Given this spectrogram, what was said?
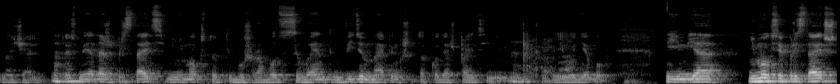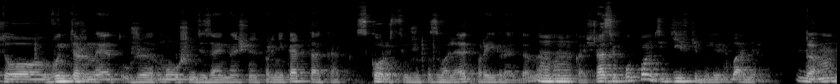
вначале. Мгм. То есть я даже представить себе не мог, что ты будешь работать с ивентом, видеомаппинг, что такое, даже понятия не бы его не было. И я не мог себе представить, что в интернет уже моушен дизайн начнет проникать, так как скорости уже позволяют проиграть, да, нормальное Мгм. качество. Раз вы помните, гифки были или баннеры? Да.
